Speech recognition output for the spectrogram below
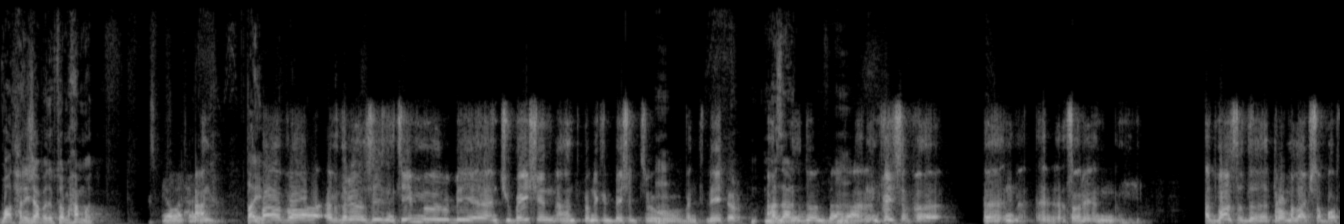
واضحه الاجابه دكتور محمد. يا واضحه. And طيب. Above, uh, if there is the team will be uh, intubation and connecting patient to mm. ventilator. ما زال doing the uh, invasive uh, uh, sorry advanced trauma life support.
